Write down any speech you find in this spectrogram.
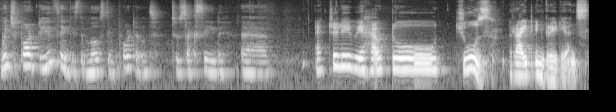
which part do you think is the most important to succeed? Uh, Actually, we have to choose right ingredients,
